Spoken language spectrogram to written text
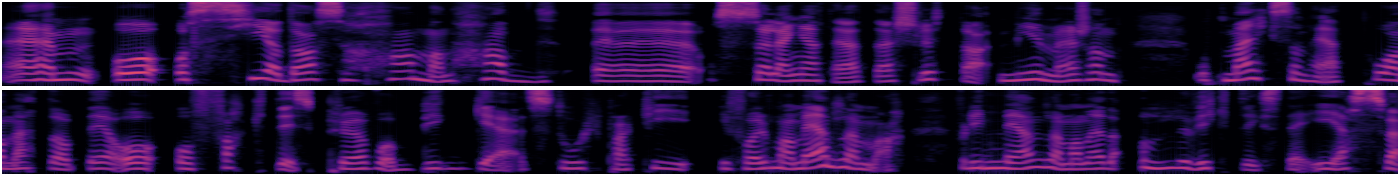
Um, og, og, siden da så har man hatt også lenge etter at jeg slutta, mye mer sånn oppmerksomhet på nettopp det å, å, faktisk prøve å bygge et stort parti i form av medlemmer. Fordi medlemmene er det aller viktigste i SV.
